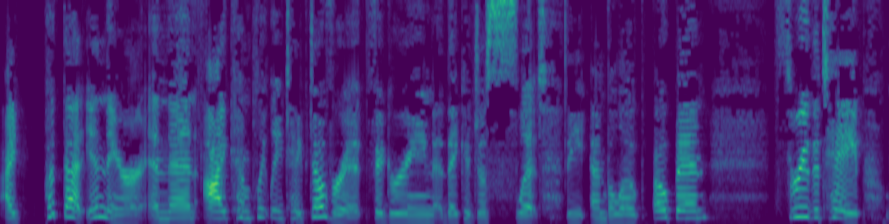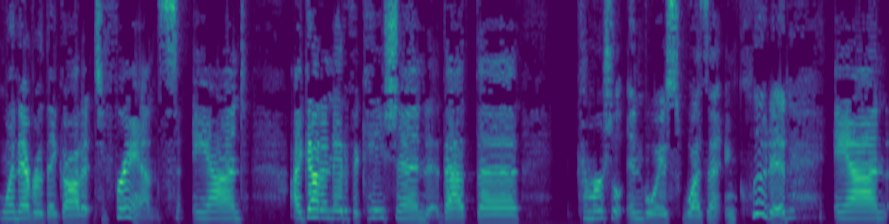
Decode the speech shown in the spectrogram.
I put that in there and then I completely taped over it figuring they could just slit the envelope open through the tape whenever they got it to France. And I got a notification that the commercial invoice wasn't included and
